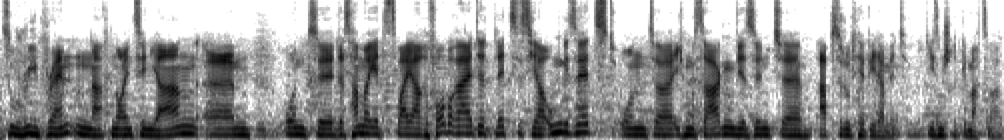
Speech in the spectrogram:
zu rebranden nach 19 Jahren. Ähm, und äh, das haben wir jetzt zwei Jahre vorbereitet, letztes Jahr umgesetzt und äh, ich muss sagen, wir sind äh, absolut happy damit, diesen Schritt gemacht zu haben.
